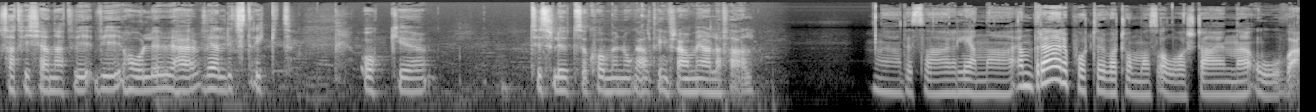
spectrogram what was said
Så at vi kjenner at vi, vi holder det her veldig strikt. Og eh, til slutt så kommer nok allting fram i alle fall. Det sa Lena Endre. Reporter var Thomas Alvarstein Ove.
